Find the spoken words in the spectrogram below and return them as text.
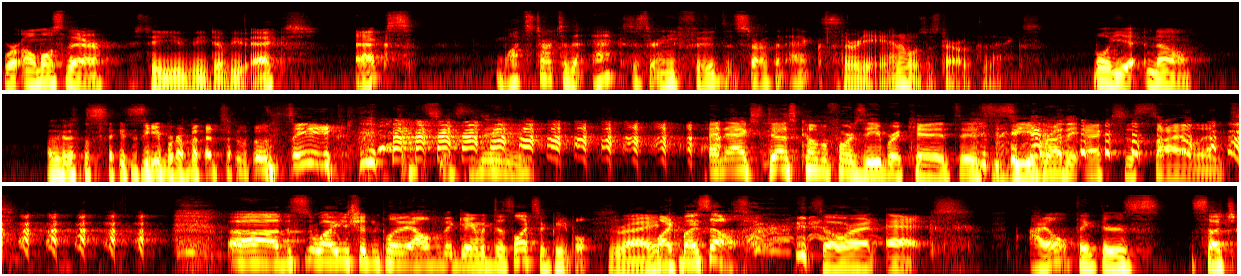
we're almost there. Say UVWX. X. What starts with an X? Is there any foods that start with an X? Thirty animals that start with an X. Well, yeah, no. I was gonna say zebra, but that's with a Z. An X does come before zebra, kids. It's zebra. the X is silent. Uh, this is why you shouldn't play the alphabet game with dyslexic people, Right. like myself. so we're at X. I don't think there's such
